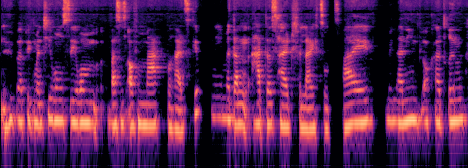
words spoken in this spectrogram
Hyperpigmentierungsserum, was es auf dem Markt bereits gibt, nehme, dann hat das halt vielleicht so zwei Melaninblocker drin.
